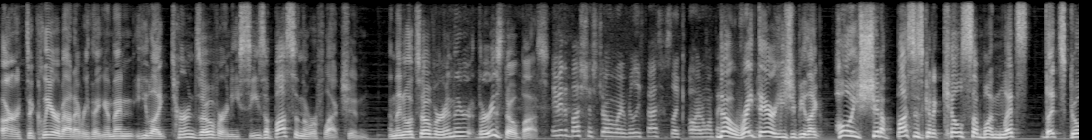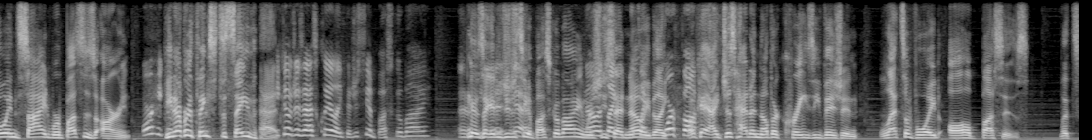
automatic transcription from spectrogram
or to clear about everything, and then he like turns over and he sees a bus in the reflection, and then he looks over and there there is no bus. maybe the bus just drove away really fast. It's like, oh, I don't want that. No, kid to see right there, he should be like, "Holy shit, a bus is gonna kill someone. Let's let's go inside where buses aren't." Or he He never just- thinks to say that. He could just ask Clear, like, did you see a bus go by? And He was like, did you said- just see a bus go by? And No, when she like- said no, it's he'd be like, like, okay, I just had another crazy vision. Let's avoid all buses. Let's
